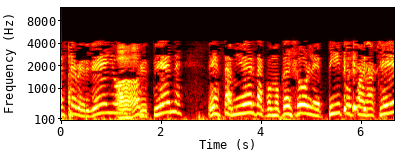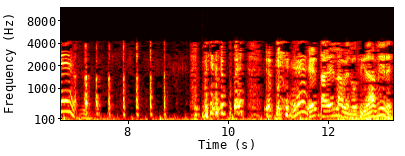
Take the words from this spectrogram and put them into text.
este verguello Ajá. que tiene, esta mierda como que yo le pico para qué es. Mire, pues, es ¿Eh? esta es la velocidad, mire.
